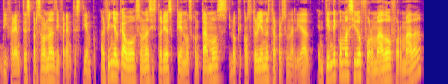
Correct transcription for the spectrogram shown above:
diferentes personas, diferentes tiempos. Al fin y al cabo, son las historias que nos contamos lo que construye nuestra personalidad. Entiende cómo has sido formado o formada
